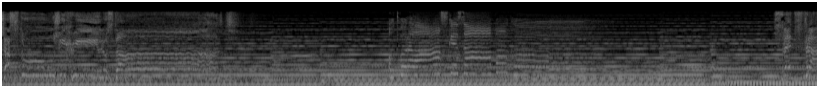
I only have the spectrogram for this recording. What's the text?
Čas túži chvíľu stáť страх.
